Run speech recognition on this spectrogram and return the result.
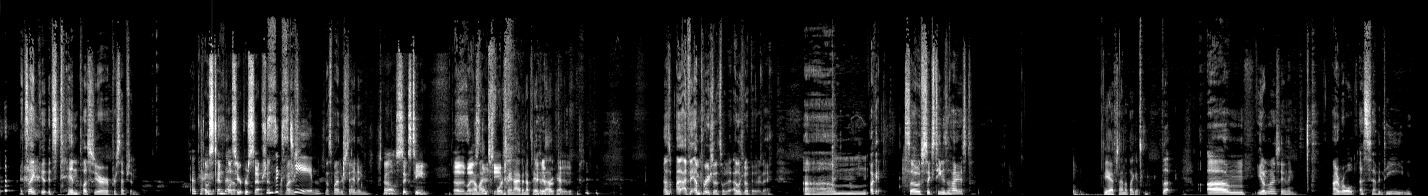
it's like it's 10 plus your perception okay. Oh, it's 10 plus your perception? 16. that's my understanding Oh, 16. Uh, mine's, no, mine's 14. I haven't I updated never that. Yeah. it. I, I think i'm pretty sure that's what it i looked it up the other day um okay so 16 is the highest Yeah, it sounded like it. Look, um, you don't notice anything. I rolled a 17.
